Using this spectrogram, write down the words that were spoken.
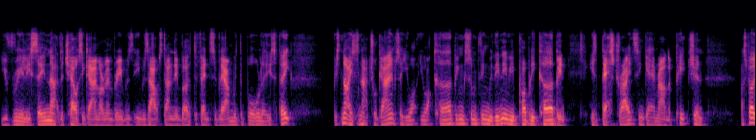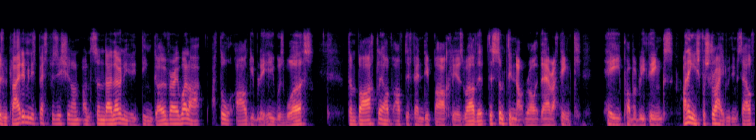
you've really seen that. The Chelsea game, I remember he was he was outstanding both defensively and with the ball at his feet. But it's not his natural game, so you are you are curbing something within him. You're probably curbing his best traits in getting around the pitch. And I suppose we played him in his best position on, on Sunday, though, and it didn't go very well. I, I thought arguably he was worse than Barkley. I've, I've defended Barkley as well. There, there's something not right there. I think he probably thinks, I think he's frustrated with himself.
